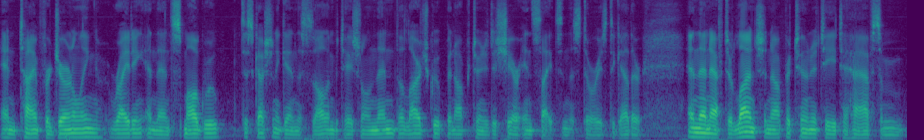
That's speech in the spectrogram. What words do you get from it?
and time for journaling, writing, and then small group discussion. Again, this is all invitational, and then the large group an opportunity to share insights in the stories together. And then after lunch, an opportunity to have some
